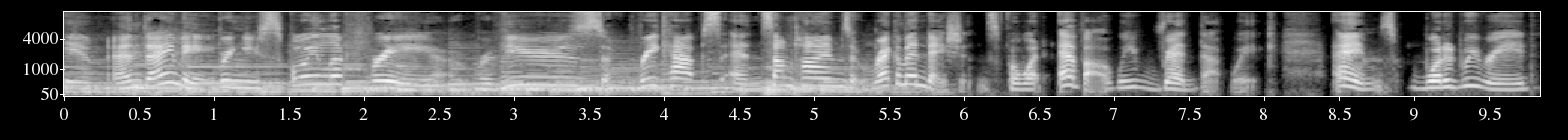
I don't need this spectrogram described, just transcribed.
Kim And Amy. bring you spoiler-free reviews, recaps, and sometimes recommendations for whatever we read that week. Ames, what did we read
